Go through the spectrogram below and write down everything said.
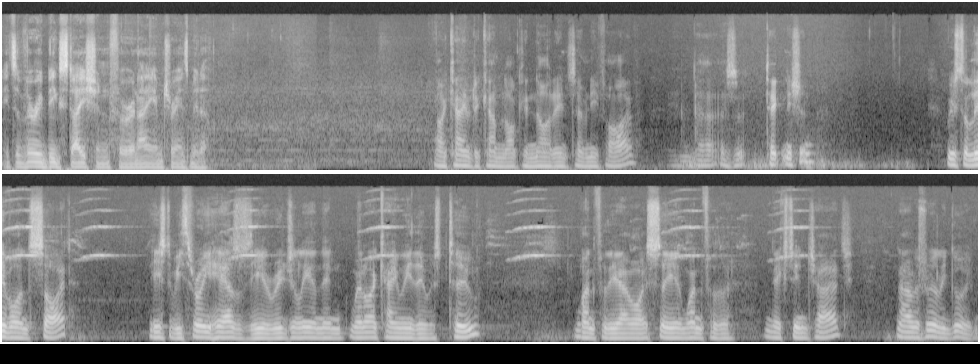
It's a very big station for an AM transmitter. I came to Cumnock in 1975 and, uh, as a technician. We used to live on site. There used to be three houses here originally and then when I came here there was two, one for the OIC and one for the next in charge. No, it was really good.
